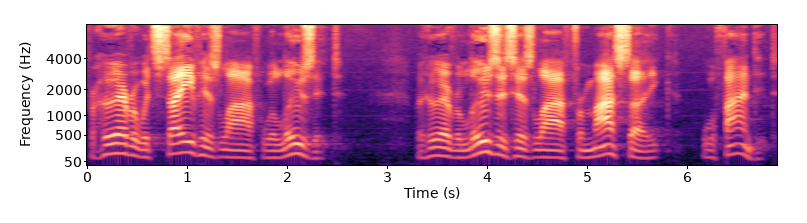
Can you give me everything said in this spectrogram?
For whoever would save his life will lose it, but whoever loses his life for my sake will find it.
